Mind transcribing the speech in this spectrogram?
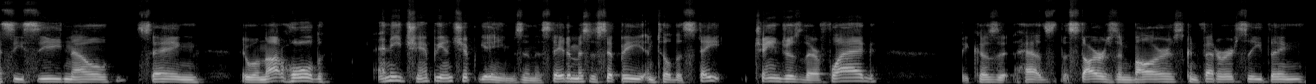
SEC now saying they will not hold any championship games in the state of Mississippi until the state changes their flag because it has the stars and bars Confederacy thing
